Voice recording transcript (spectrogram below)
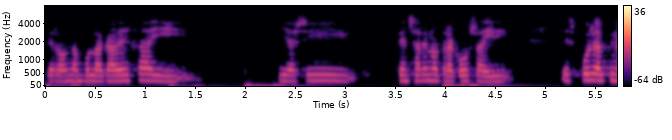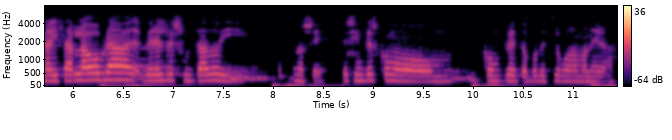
te rondan por la cabeza y, y así pensar en otra cosa y después al finalizar la obra ver el resultado y no sé, te sientes como completo por decirlo de alguna manera.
